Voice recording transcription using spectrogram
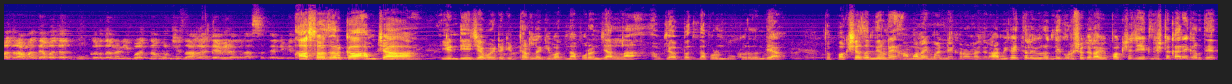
मात्र आम्हाला त्या बदल्यात भोकरदन आणि बदनापूरची जागा द्यावी लागेल असं त्यांनी असं जर का आमच्या एन डी एच्या बैठकीत ठरलं की बदनापूर आणि जालना ज्या बदनापूर आणि भोकरदन द्या तर पक्षाचा निर्णय आम्हालाही मान्य करावा लागेल. आम्ही काही त्याला विरोध नाही करू शकत. आम्ही पक्षाचे एकनिष्ठ कार्यकर्ते आहेत.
